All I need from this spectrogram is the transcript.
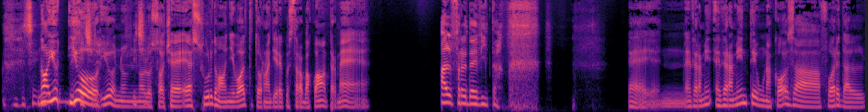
sì, no, io, io, io non, non, lo so, cioè è assurdo, ma ogni volta torno a dire questa roba qua, ma per me... È... Alfred è vita. È, è, veramente, è veramente una cosa fuori dal...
